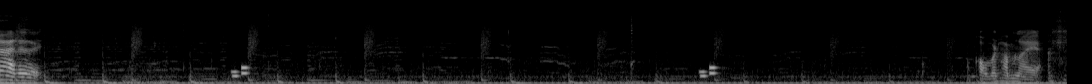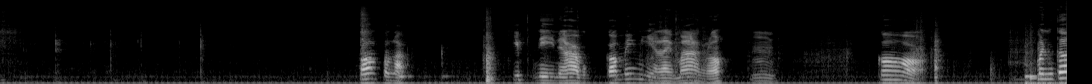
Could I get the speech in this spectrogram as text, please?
ง่าย ๆ เลย เขามาทำอะไรอะ ก็สำหรับ ลิปนี้นะครับ ก็ไม่มีอะไรมากเนาะอืม ก็ มันก็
